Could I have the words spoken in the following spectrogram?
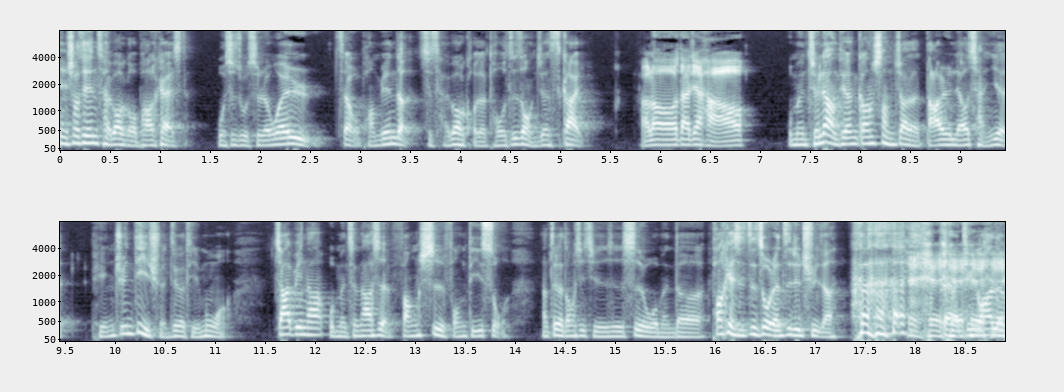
迎收听财报狗 Podcast，我是主持人威宇，在我旁边的是财报狗的投资总监 Sky。Hello，大家好。我们前两天刚上架的达人聊产业平均地权这个题目哦，嘉宾呢，我们称他是房市逢低锁。那这个东西其实是我们的 Podcast 制作人自己取的，对，听过他的，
